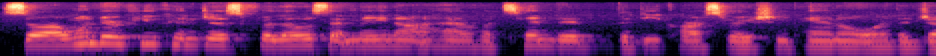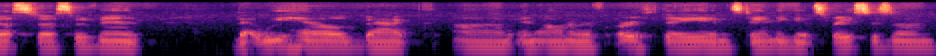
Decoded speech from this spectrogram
So I wonder if you can just, for those that may not have attended the decarceration panel or the Just Us event that we held back um, in honor of Earth Day and Stand Against Racism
